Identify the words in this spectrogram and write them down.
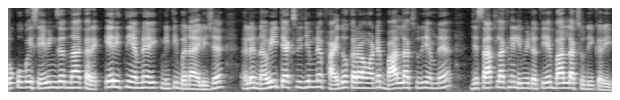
લોકો કોઈ સેવિંગ્સ જ ના કરે, એ રીતની એમણે એક નીતિ બનાવેલી છે. એટલે નવી ટેક્સ રિઝિમને ફાયદો કરાવવા માટે બાર લાખ સુધી એમને જે સાત લાખની લિમિટ હતી એ બાર લાખ સુધી કરી.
